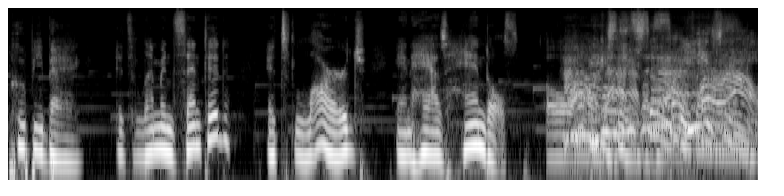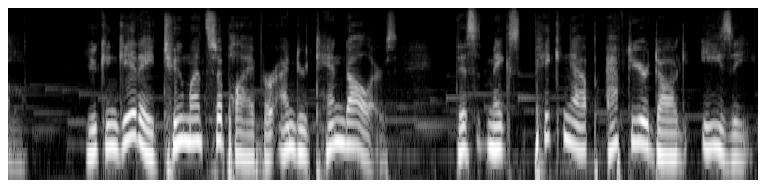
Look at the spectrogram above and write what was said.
Poopy Bag. It's lemon scented, it's large, and has handles. Oh, oh so wow. You can get a two month supply for under $10 this makes picking up after your dog easy.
